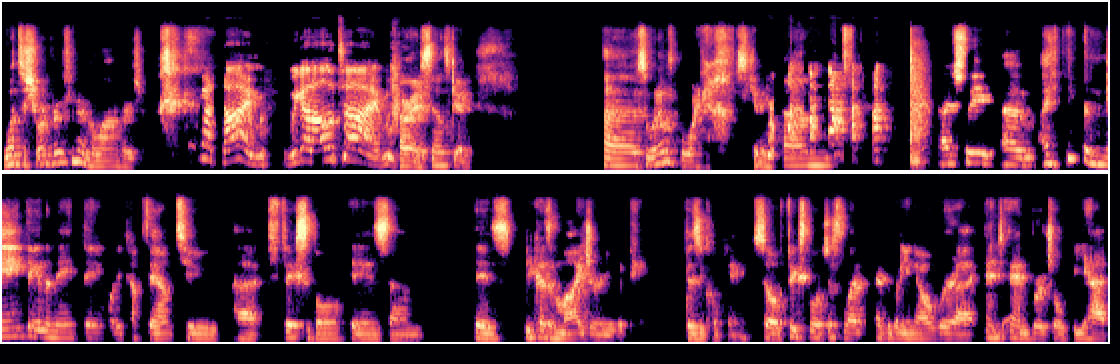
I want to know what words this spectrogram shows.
What's the short version or the long version? we got time. We got all the time. All right, sounds good. Uh, so when I was born, I'm just kidding. Um, actually, um, I think the main thing and the main thing when it comes down to uh, phyxable is um, is because of my journey with pain, physical pain. So phyxable, just let everybody know, we're an end-to-end virtual rehab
